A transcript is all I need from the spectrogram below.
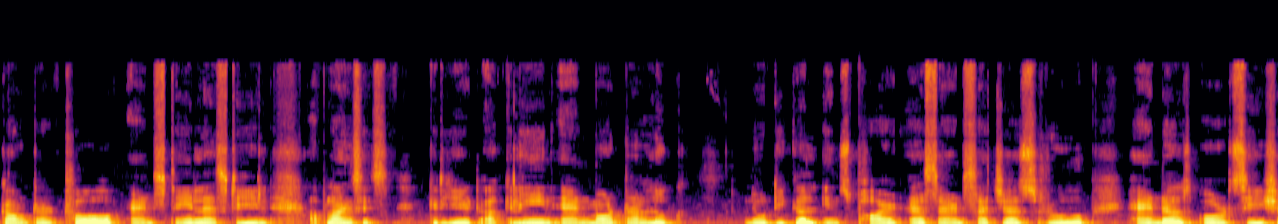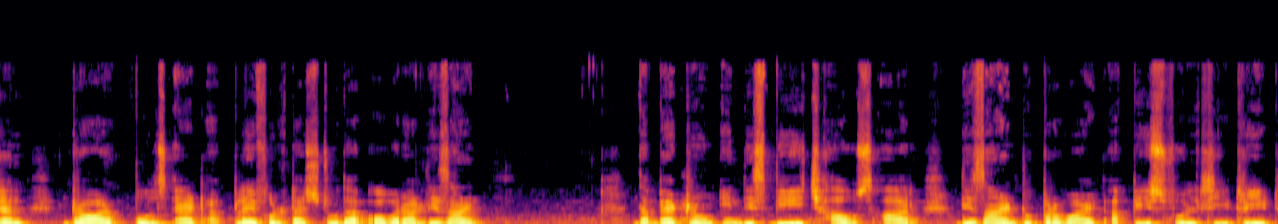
countertop, and stainless steel appliances create a clean and modern look. Nautical inspired accents such as rope, handles, or seashell drawer pulls add a playful touch to the overall design. The bedroom in this beach house are designed to provide a peaceful retreat.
